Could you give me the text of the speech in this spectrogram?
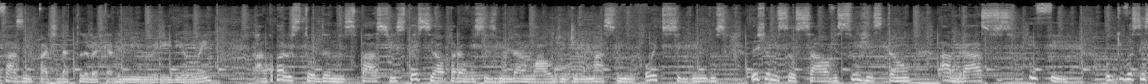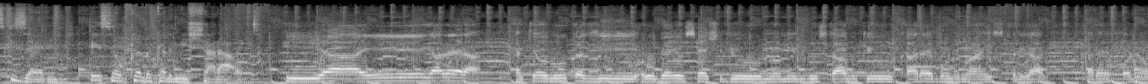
fazem parte da Club Academy Radio, hein? Agora eu estou dando espaço especial para vocês mandar um áudio de no máximo 8 segundos, deixando seu salve, sugestão, abraços, enfim, o que vocês quiserem. Esse é o Club Academy Shoutout. E aí galera, aqui é o Lucas e ouve aí o set do meu amigo Gustavo que o cara é bom demais, tá ligado? O cara é fodão.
